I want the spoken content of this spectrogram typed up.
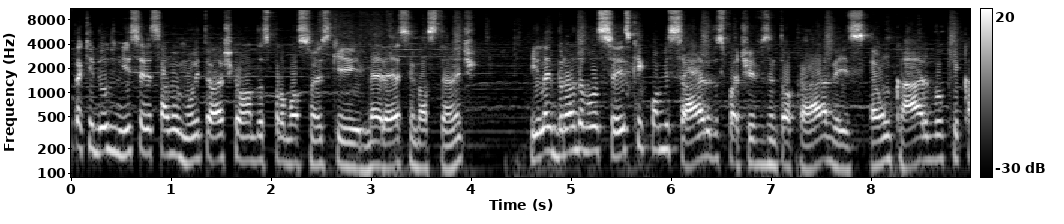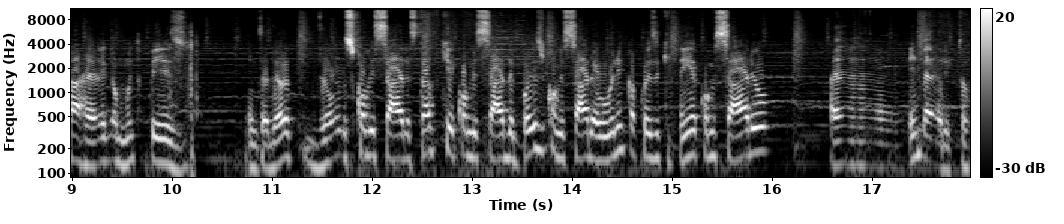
Tá aqui desde o início, ele sabe muito, eu acho que é uma das promoções que merecem bastante. E lembrando a vocês que comissário dos Patifes Intocáveis é um cargo que carrega muito peso. Entendeu? Os comissários, tanto que comissário, depois de comissário, a única coisa que tem é comissário é, emérito,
